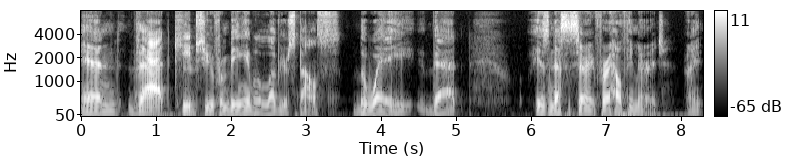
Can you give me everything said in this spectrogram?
and that keeps you from being able to love your spouse the way that is necessary for a healthy marriage, right?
